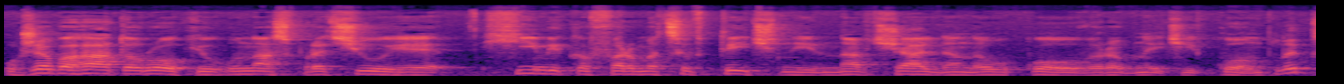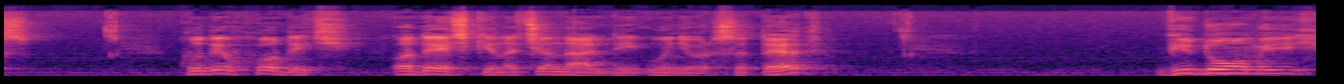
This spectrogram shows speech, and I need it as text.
Уже багато років у нас працює хіміко-фармацевтичний навчально-науково-виробничий комплекс, куди входить Одеський національний університет, відомий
